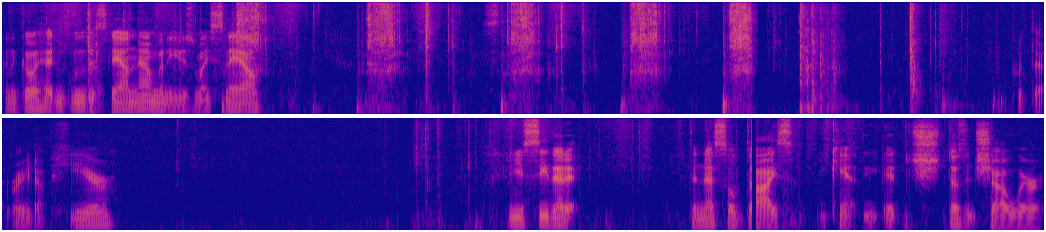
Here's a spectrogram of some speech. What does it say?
going to go ahead and glue this down. Now I'm going to use my snail. Put that right up here. And you see that it, the nestle dies. You can't, it sh doesn't show where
